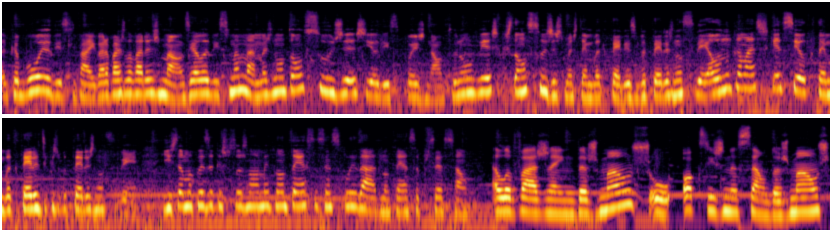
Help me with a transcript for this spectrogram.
acabou, eu disse-lhe, vai, agora vais lavar as mãos. E ela disse, mamãe, mas não estão sujas. E eu disse, pois não, tu não vês que estão sujas, mas tem bactérias, bactérias não se vê. Ela nunca mais esqueceu que tem bactérias e que as bactérias não se vê. E isto é uma coisa que as pessoas normalmente não têm essa sensibilidade, não têm essa percepção. A lavagem das mãos ou oxigenação das mãos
